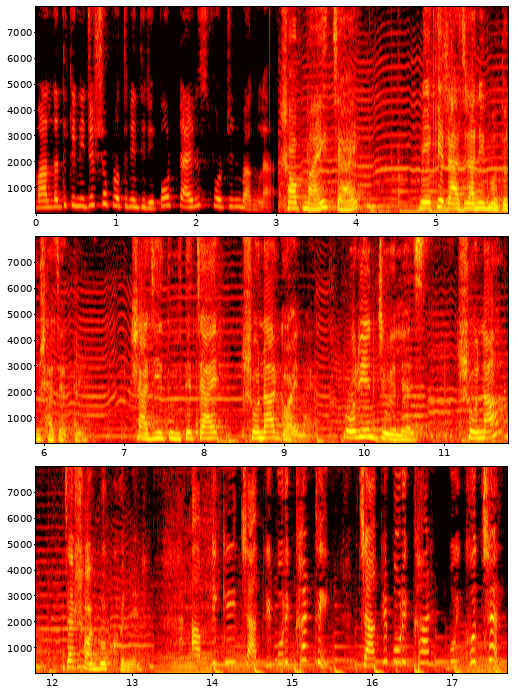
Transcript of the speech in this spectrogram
মালদা থেকে নিজস্ব প্রতিনিধি রিপোর্ট টাইমস ফোরটিন বাংলা। সব মাই চায় মেয়েকে রাজরানীর মতন সাজাতে। সাজিয়ে তুলতে চায় সোনার গয়নায়। ওরিয়েন্ট জুয়েলার্স সোনা যা সর্বক্ষণের। আপনি কি চাকরি পরীক্ষার্থী? চাকরি পরীক্ষার বই খুঁজছেন?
